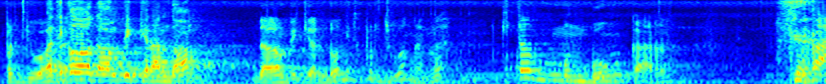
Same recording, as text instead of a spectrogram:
perjuangan berarti kalau dalam pikiran doang? Dalam pikiran doang itu perjuangan lah. Kita membongkar.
